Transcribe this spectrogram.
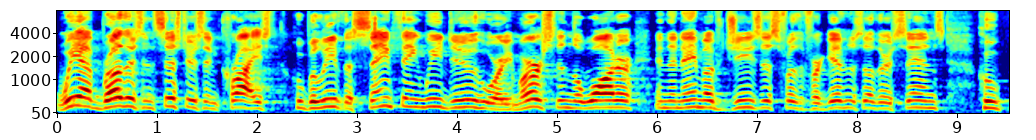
We have brothers and sisters in Christ who believe the same thing we do, who are immersed in the water in the name of Jesus for the forgiveness of their sins, who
